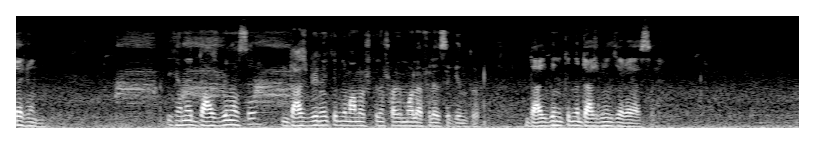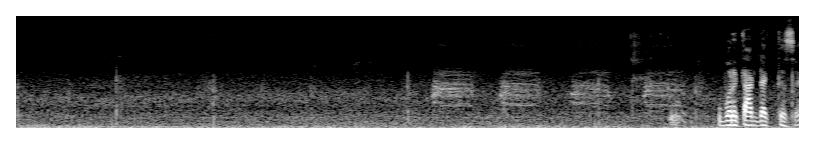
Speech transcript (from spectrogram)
দেখেন এখানে ডাস্টবিন আছে। ডাস্টবিনে কিন্তু মানুষ কিন্তু সবাই ময়লা ফেলেছে কিন্তু। ডাস্টবিন কিন্তু ডাস্টবিনের জায়গায় আছে। উপরে কাক ডাকতেছে।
